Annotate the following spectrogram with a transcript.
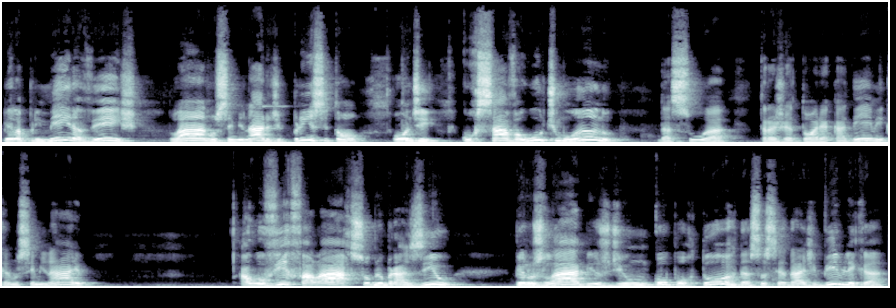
pela primeira vez, lá no seminário de Princeton, onde cursava o último ano da sua trajetória acadêmica no seminário, ao ouvir falar sobre o Brasil pelos lábios de um comportor da sociedade bíblica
